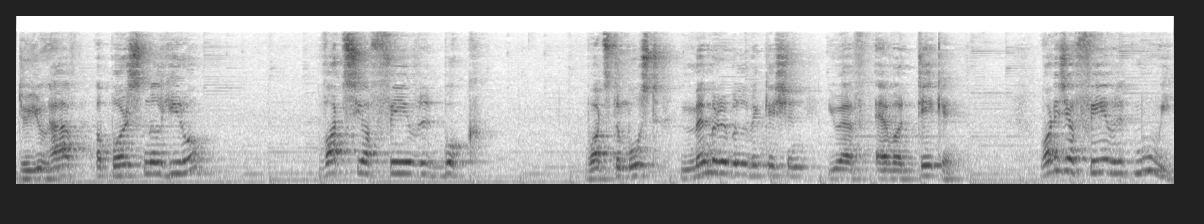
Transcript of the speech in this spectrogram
Do you have a personal hero? What's your favorite book? What's the most memorable vacation you have ever taken? What is your favorite movie?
